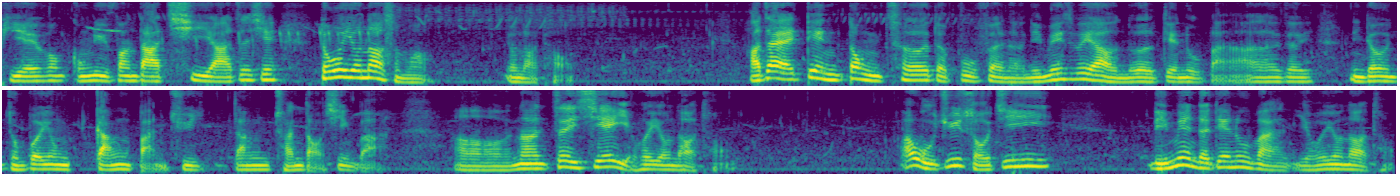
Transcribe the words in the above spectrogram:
PA 风功率放大器啊，这些都会用到什么？用到铜。好在电动车的部分呢，里面是不是要很多的电路板啊？这你都总不会用钢板去当传导性吧？哦，那这些也会用到铜。而五 G 手机里面的电路板也会用到铜，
